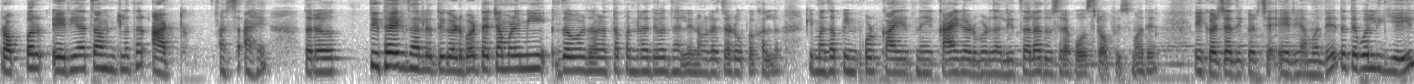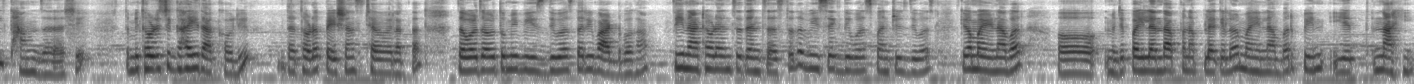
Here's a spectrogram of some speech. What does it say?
प्रॉपर एरियाचा म्हटलं तर आठ असं आहे. तर तिथे एक झाली होती गडबड. त्याच्यामुळे मी जवळजवळ आता पंधरा दिवस झाले नवऱ्याचं डोकं खाल्लं की माझा पिनकोड काय येत नाही काय गडबड झाली चला दुसऱ्या पोस्ट ऑफिसमध्ये इकडच्या तिकडच्या एरियामध्ये तर ते बोलली येईल थांब जराशी. तर मी थोडीशी घाई दाखवली. तर थोडं पेशन्स ठेवावे लागतात. जवळजवळ तुम्ही वीस दिवस तरी वाट बघा. तीन आठवड्यांचं त्यांचं असतं. तर वीस एक दिवस पंचवीस दिवस किंवा महिनाभर म्हणजे पहिल्यांदा आपण अप्लाय केलं महिनाभर पिन येत नाही.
